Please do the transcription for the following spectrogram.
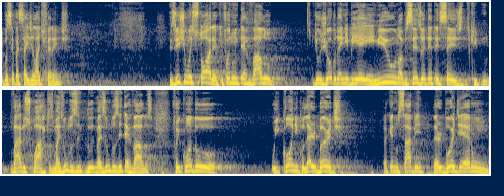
e você vai sair de lá diferente. Existe uma história que foi num intervalo de um jogo da NBA em 1986, que, vários quartos, mas um, dos, mas um dos intervalos foi quando o icônico Larry Bird. Para quem não sabe, Larry Bird era um,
